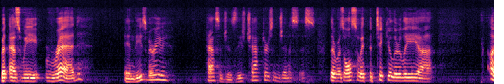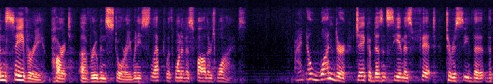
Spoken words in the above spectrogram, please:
but as we read in these very passages, these chapters in Genesis, there was also a particularly uh, unsavory part of Reuben's story when he slept with one of his father's wives. Right? no wonder Jacob doesn't see him as fit to receive the, the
